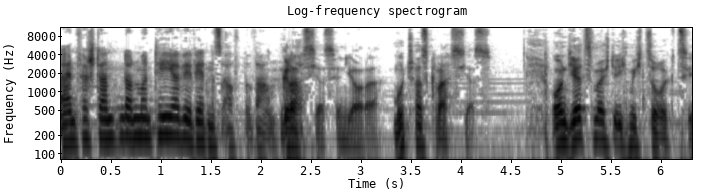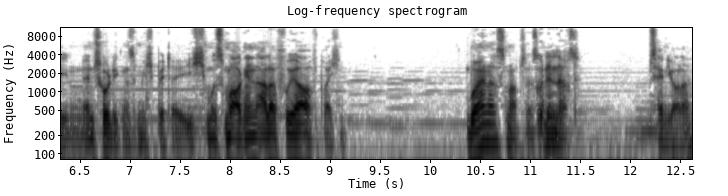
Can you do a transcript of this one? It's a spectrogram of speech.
Einverstanden, Don Monteja, wir werden es aufbewahren. Gracias, Senora. Muchas gracias. Und jetzt möchte ich mich zurückziehen. Entschuldigen Sie mich bitte. Ich muss morgen in aller Frühe aufbrechen. Buenas noches. Gute. Nacht. Senora.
